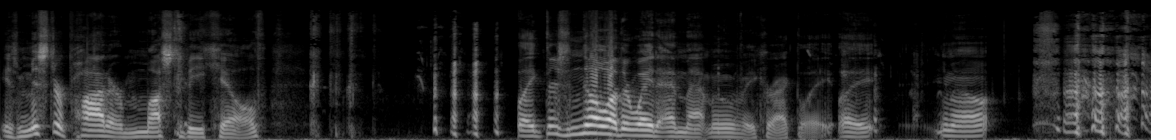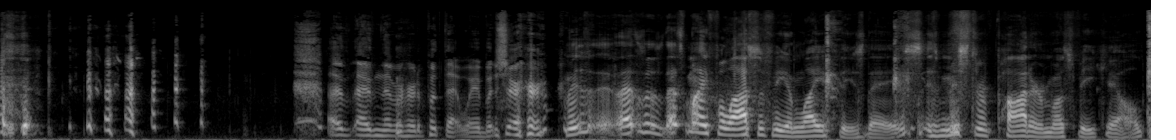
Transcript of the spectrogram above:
is Mr. Potter must be killed. like, there's no other way to end that movie correctly. Like, you know, I've I've never heard it put that way, but sure. that's that's my philosophy in life these days. Is Mr. Potter must be killed?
